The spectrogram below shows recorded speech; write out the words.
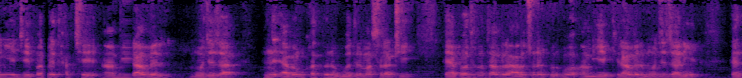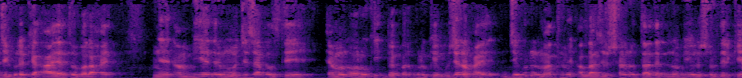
নিয়ে যে পর্বে থাকছে আম্বিরামের মোজেজা এবং খতম নবুয়তের মশলাটি হ্যাঁ প্রথমত আমরা আলোচনা করব আম্বিয়ে কিরামের মোজেজা নিয়ে হ্যাঁ যেগুলোকে আয়াত বলা হয় আম্বিয়াদের মজেজা বলতে এমন অলৌকিক ব্যাপারগুলোকে বোঝানো হয়, যেগুলোর মাধ্যমে আল্লাহ তাদের নবী রসুলদেরকে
